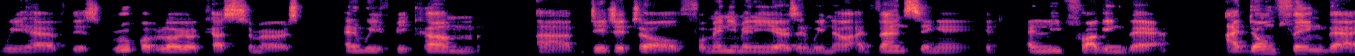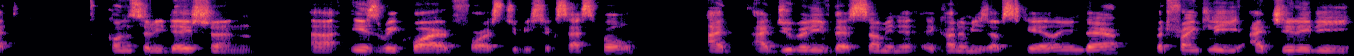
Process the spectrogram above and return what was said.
we have this group of loyal customers and we've become uh, digital for many, many years and we know advancing it and leapfrogging there. I don't think that consolidation uh, is required for us to be successful. I, I do believe there's some economies of scale in there, but frankly, agility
